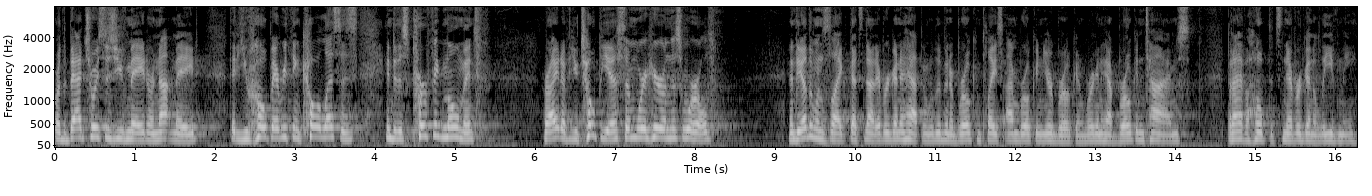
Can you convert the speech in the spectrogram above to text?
or the bad choices you've made or not made, that you hope everything coalesces into this perfect moment right, of utopia somewhere here in this world. And the other one's like, that's not ever going to happen. We live in a broken place. I'm broken. You're broken. We're going to have broken times. But I have a hope that's never going to leave me.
